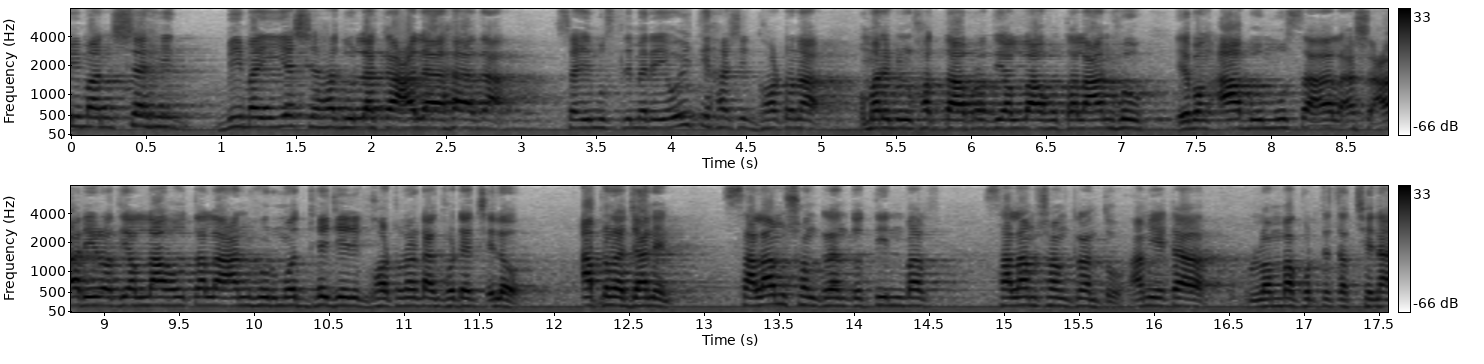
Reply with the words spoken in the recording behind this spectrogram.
বিমান শাহিদ বিমা ইয়াশহাদু লাকা আলা হাদা। সহিহ মুসলিমের এই ঐতিহাসিক ঘটনা ওমর ইবনুল খাত্তাব রাদিয়াল্লাহু তাআলা আনহু এবং আবু মুসা আল আশআরি রাদিয়াল্লাহু তাআলা আনহুর মধ্যে যে ঘটনাটা ঘটেছিল, আপনারা জানেন, সালাম সংক্রান্ত, তিনবার সালাম সংক্রান্ত, আমি এটা লম্বা করতে চাচ্ছি না।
